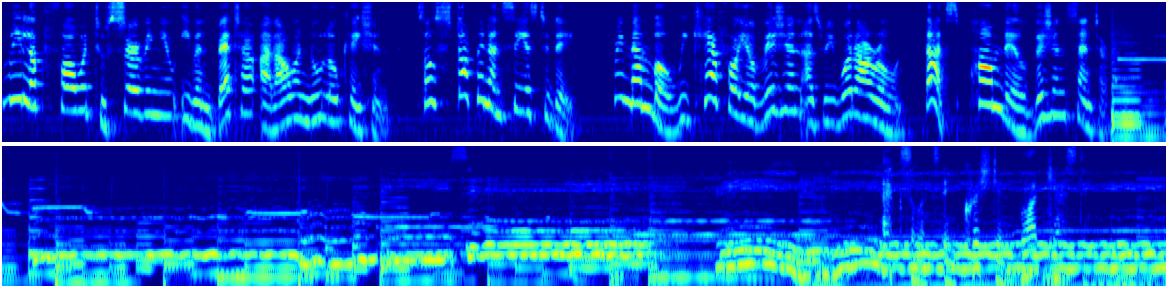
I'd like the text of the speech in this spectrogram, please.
We look forward to serving you even better at our new location. So stop in and see us today. Remember, we care for your vision as we would our own. That's Palmdale Vision Center. Excellence in Christian Broadcasting.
